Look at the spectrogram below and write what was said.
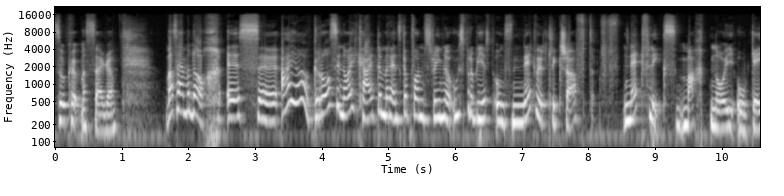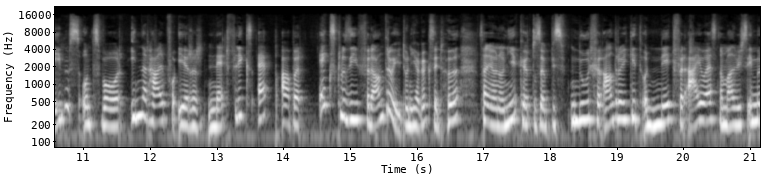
So könnte man es sagen. Was haben wir noch? Es, äh, ah ja, grosse Neuigkeiten. Wir haben es gerade vor dem Stream noch ausprobiert und es nicht wirklich geschafft. Netflix macht neu auch Games und zwar innerhalb von ihrer Netflix-App, aber exklusiv für Android. Und ich habe gesagt, Hä, das habe ich ja noch nie gehört, dass es etwas nur für Android gibt und nicht für iOS. Normalerweise ist es immer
